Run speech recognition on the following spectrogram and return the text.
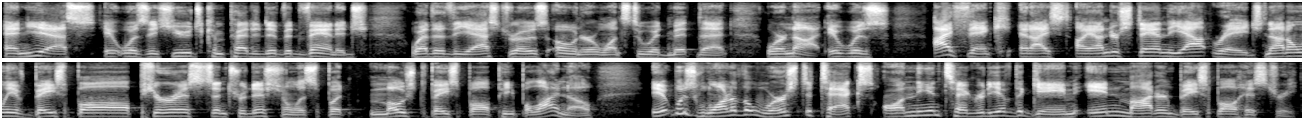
And yes, it was a huge competitive advantage, whether the Astros owner wants to admit that or not. It was. I think, and I, I understand the outrage, not only of baseball purists and traditionalists, but most baseball people I know. It was one of the worst attacks on the integrity of the game in modern baseball history.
